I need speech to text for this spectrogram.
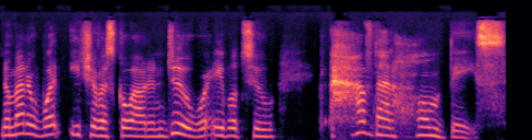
no matter what each of us go out and do, we're able to have that home base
